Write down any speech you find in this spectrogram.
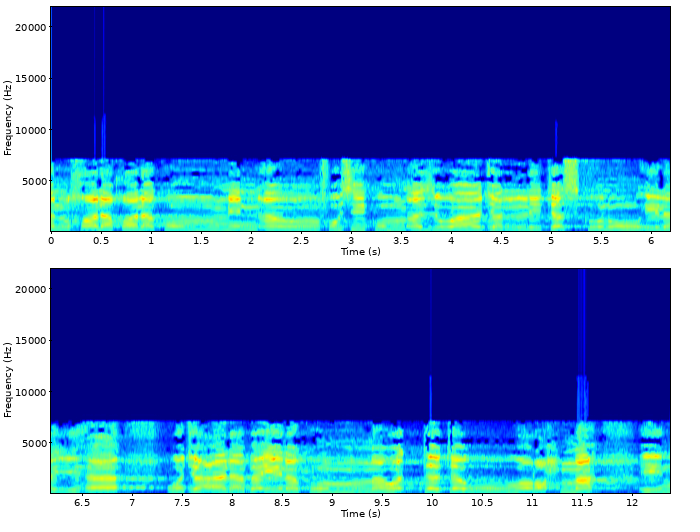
أن خلق لكم من أنفسكم أزواجا لتسكنوا إليها وجعل بينكم مودة ورحمة إن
